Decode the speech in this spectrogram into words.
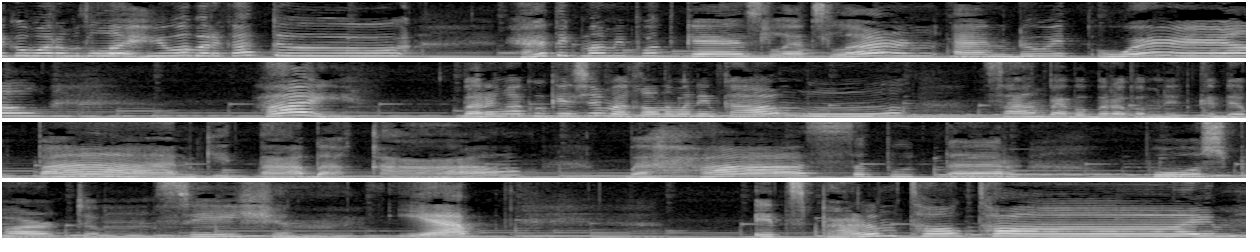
Assalamualaikum warahmatullahi wabarakatuh. Hetik Mami Podcast Let's learn and do it well. Hai Bareng aku Kesha bakal nemenin kamu Sampai beberapa menit ke depan Kita bakal bahas seputar postpartum session. Yap It's parent talk time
